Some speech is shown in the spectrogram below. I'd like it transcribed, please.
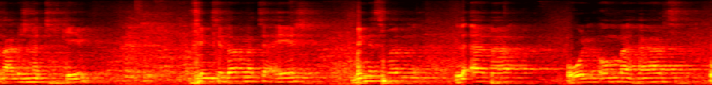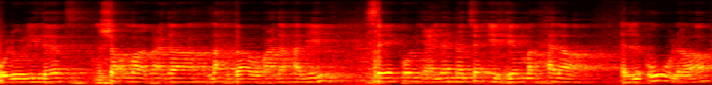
مع لجنة التحكيم في انتظار النتائج بالنسبة للآباء والأمهات والوليدات. إن شاء الله بعد لحظة وبعد قليل سيكون إعلان نتائج ديال المرحلة الأولى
